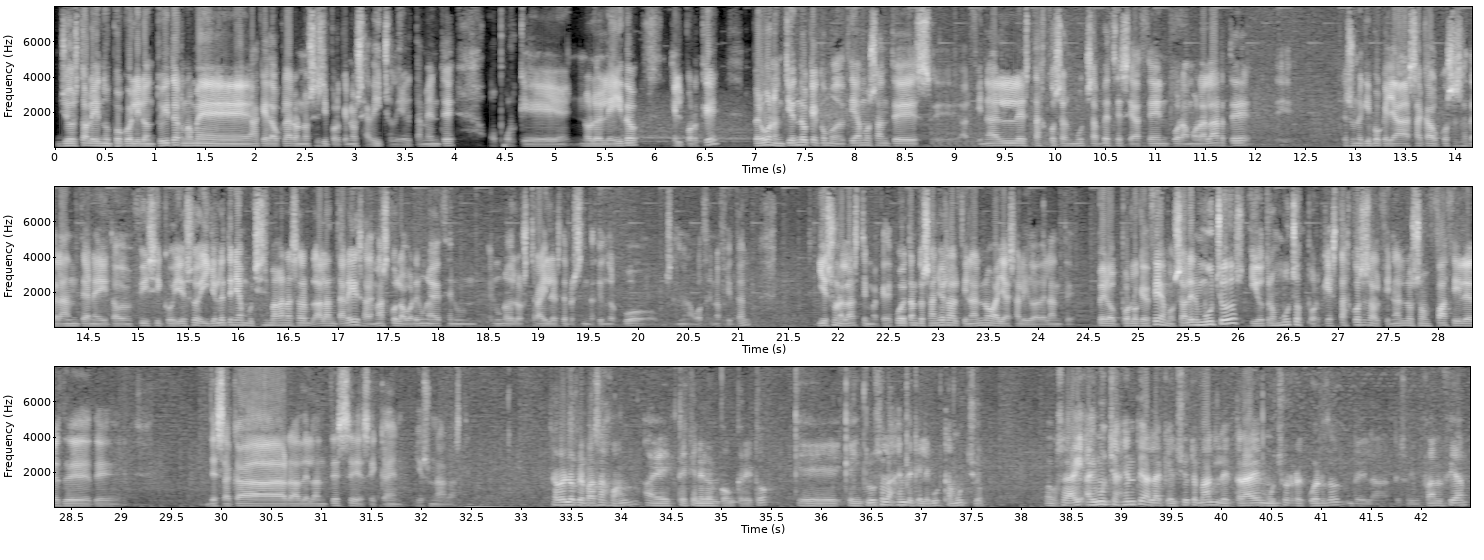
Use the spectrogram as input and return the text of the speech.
Yo he estado leyendo un poco el hilo en Twitter, no me ha quedado claro, no sé si porque no se ha dicho directamente o porque no lo he leído el por qué. Pero bueno, entiendo que como decíamos antes, eh, al final estas cosas muchas veces se hacen por amor al arte. Eh, es un equipo que ya ha sacado cosas adelante, han editado en físico y eso. Y yo le tenía muchísimas ganas al, Antares. Además, colaboré una vez en, uno de los trailers de presentación del juego, usando una voz en oficial. Y es una lástima que después de tantos años al final no haya salido adelante. Pero por lo que decíamos, salen muchos y otros muchos porque estas cosas al final no son fáciles de sacar adelante se, caen y es una lástima. ¿Sabes lo que pasa, Juan, a este género en concreto? Que, incluso la gente que le gusta mucho, o sea, hay, mucha gente a la que el shoot le trae muchos recuerdos de, la, de su infancia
